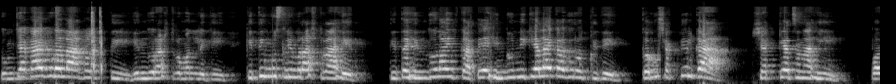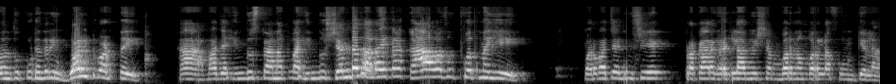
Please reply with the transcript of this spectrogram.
तुमच्या काय बुडाला आग लागती? हिंदू राष्ट्र म्हणले की किती मुस्लिम राष्ट्र आहेत? तिथे हिंदू नाहीत का? ते हिंदूंनी केलाय का विरोध तिथे? करू शकतील का? शक्यच नाही. परंतु कुठेतरी वाईट वाटतंय. हा माझ्या हिंदुस्थानातला हिंदू शंड झालाय का? का आवाज उठवत नाहीये? परवाच्या दिवशी एक प्रकार घडला मी शंभर नंबरला फोन केला.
